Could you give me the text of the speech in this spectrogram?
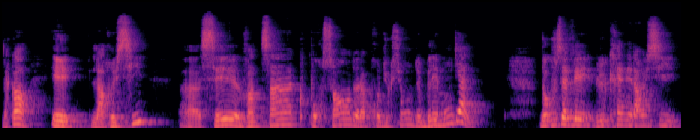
d'accord, et la Russie, euh, c'est 25% de la production de blé mondial. Donc vous avez l'Ukraine et la Russie,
